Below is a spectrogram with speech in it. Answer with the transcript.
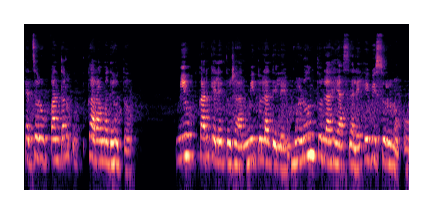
त्याचं रूपांतर उपकारामध्ये होतं. मी उपकार केले तुझ्यावर मी तुला दिले म्हणून तुला हे असं झाले हे विसरू नको.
